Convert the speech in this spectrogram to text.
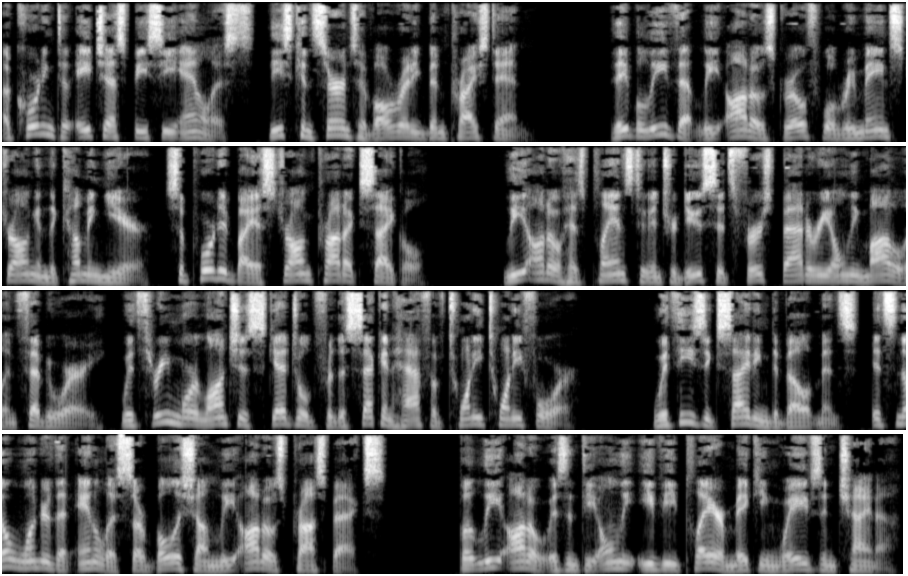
according to HSBC analysts, these concerns have already been priced in. They believe that Li Auto's growth will remain strong in the coming year, supported by a strong product cycle. Li Auto has plans to introduce its first battery only model in February, with three more launches scheduled for the second half of 2024. With these exciting developments, it's no wonder that analysts are bullish on Li Auto's prospects. But Li Auto isn't the only EV player making waves in China.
